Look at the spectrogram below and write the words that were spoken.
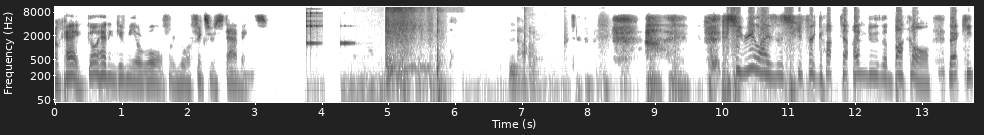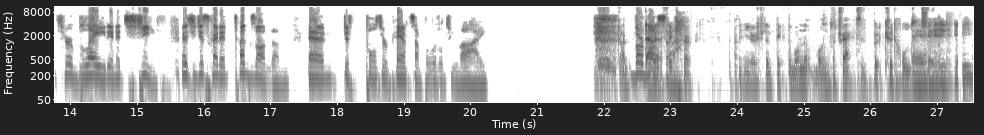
Okay, go ahead and give me a roll for your fixer's stabbings. No. she realizes she forgot to undo the buckle that keeps her blade in its sheath, and she just kind of tugs on them and just pulls her pants up a little too high. God damn it, Barbosa. Victor. I knew I should have picked the one that wasn't attractive but could hold a. Hey.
